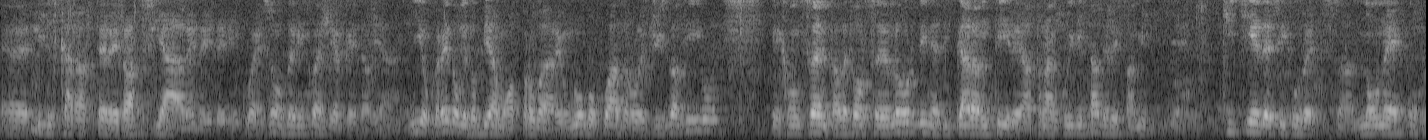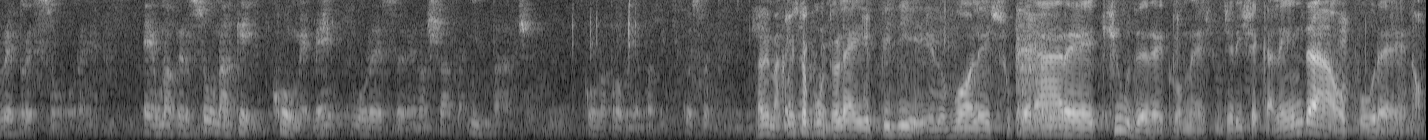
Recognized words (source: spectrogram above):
eh, il carattere razziale dei delinquenti, sono delinquenti anche italiani. Io credo che dobbiamo approvare un nuovo quadro legislativo che consenta alle forze dell'ordine di garantire la tranquillità delle famiglie. Chi chiede sicurezza non è un repressore, è una persona che, come me, vuole essere lasciata in pace con la propria famiglia. Questo Vabbè, ma a questo punto lei il PD lo vuole superare, chiudere come suggerisce Calenda oppure no?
